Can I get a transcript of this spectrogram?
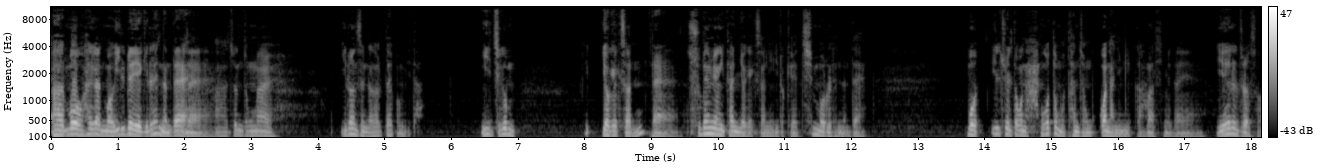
아, 뭐, 하여간 뭐, 일배 얘기를 했는데, 네. 아, 전 정말 이런 생각을 또 해봅니다. 이 지금 여객선, 네, 수백 명이 탄 여객선이 이렇게 침몰을 했는데, 뭐, 일주일 동안 아무것도 못한 정권 아닙니까? 맞습니다. 예. 예를 들어서,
